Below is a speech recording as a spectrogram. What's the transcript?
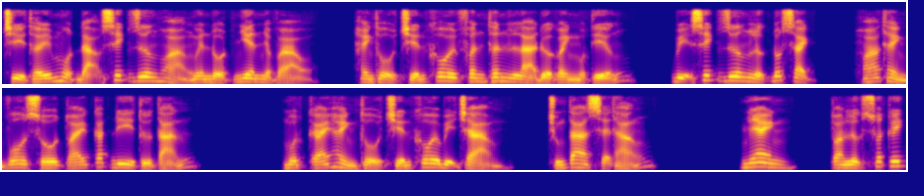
Chỉ thấy một đạo xích dương hỏa nguyên đột nhiên nhập vào, hành thổ chiến khôi phân thân là được anh một tiếng, bị xích dương lực đốt sạch, hóa thành vô số toái cắt đi tứ tán. Một cái hành thổ chiến khôi bị chạm, chúng ta sẽ thắng. Nhanh, toàn lực xuất kích,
